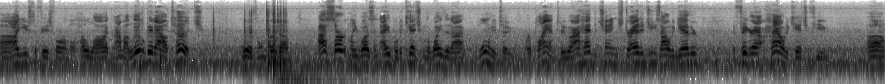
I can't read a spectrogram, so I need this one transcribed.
Uh, I used to fish for them a whole lot, and I'm a little bit out of touch with them, but um, I certainly wasn't able to catch them the way that I wanted to or planned to. I had to change strategies altogether. to figure out how to catch a few. Uh,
